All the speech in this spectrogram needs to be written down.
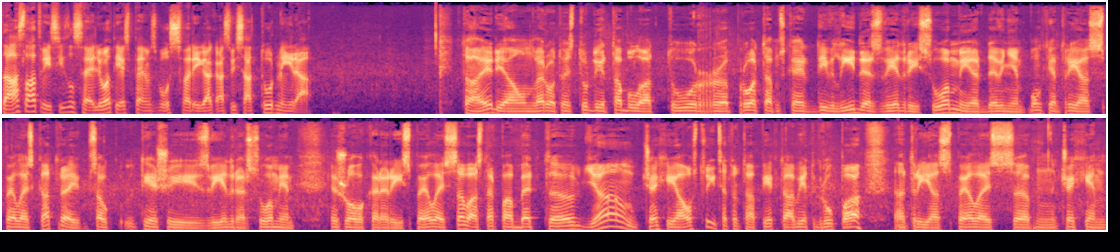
tās Latvijas izlasē ļoti iespējams būs svarīgākās visā turnīrā. Tā ir, jā, un veroties turnīra tabulā, tur, protams, ka ir divi līderi, Zviedrija, Somija ar deviņiem punktiem trijās spēlēs katrai. Savu, tieši Zviedri ar Somiem šovakar arī spēlēs savā starpā, bet, jā, Čehija, Austrija 4. 5. vieta grupā, trijās spēlēs Čehiem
